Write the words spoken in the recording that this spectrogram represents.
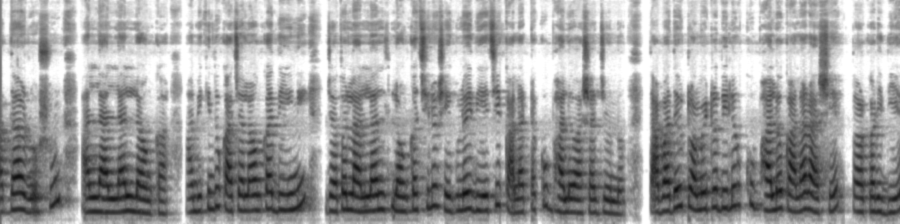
আদা, রসুন আর লাল লাল লঙ্কা। আমি কিন্তু কাঁচা লঙ্কা দিইনি, যত লাল লাল লঙ্কা ছিল সেগুলোই দিয়েছি, কালারটা খুব ভালো আসার জন্য। তা বাদেও টমেটো দিলেও খুব ভালো কালার আসে তরকারি দিয়ে।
